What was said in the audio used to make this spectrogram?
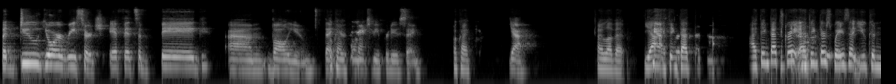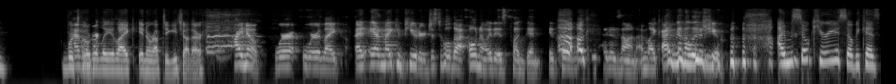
but do your research if it's a big um, volume that Okay. you're going to be producing. Okay. Yeah. I love it. Yeah, I think that enough. I think that's great. I think there's ways that you can we're Have totally like interrupting each other. I know we're we're like and, and my computer just hold on. Oh no, it is plugged in. It's Okay. it is on. I'm like I'm gonna lose you. I'm so curious though because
